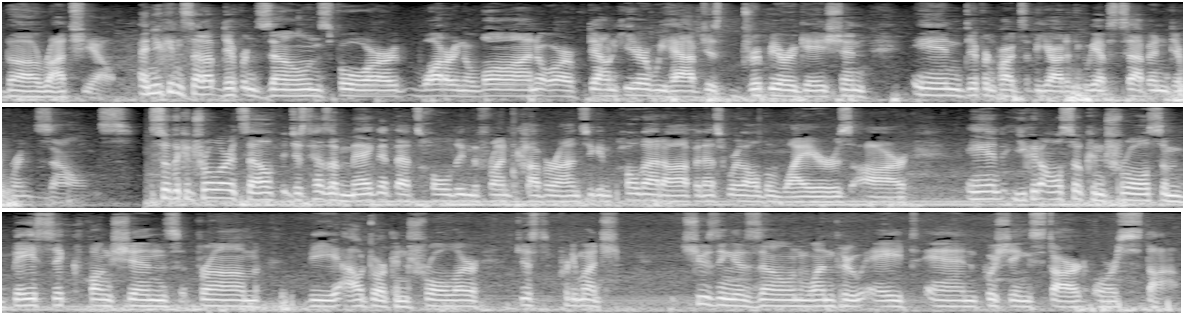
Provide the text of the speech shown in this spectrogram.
the Rachio. And you can set up different zones for watering a lawn or down here we have just drip irrigation in different parts of the yard. I think we have seven different zones. So the controller itself, it just has a magnet that's holding the front cover on so you can pull that off and that's where all the wires are. And you can also control some basic functions from the outdoor controller, just pretty much choosing a zone one through eight and pushing start or stop.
